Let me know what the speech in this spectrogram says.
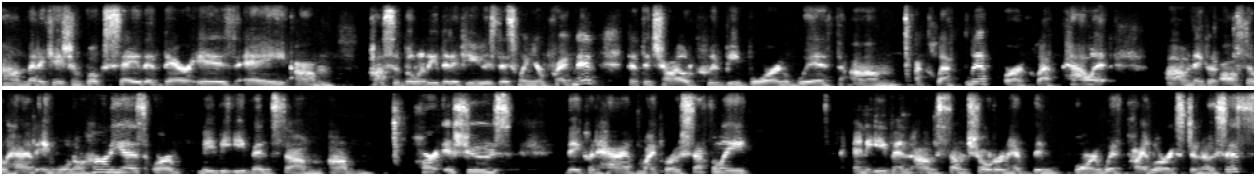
um, medication books say that there is a um, possibility that if you use this when you're pregnant, that the child could be born with um, a cleft lip or a cleft palate. Um, they could also have inguinal hernias or maybe even some heart issues. They could have microcephaly. And even um, some children have been born with pyloric stenosis.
